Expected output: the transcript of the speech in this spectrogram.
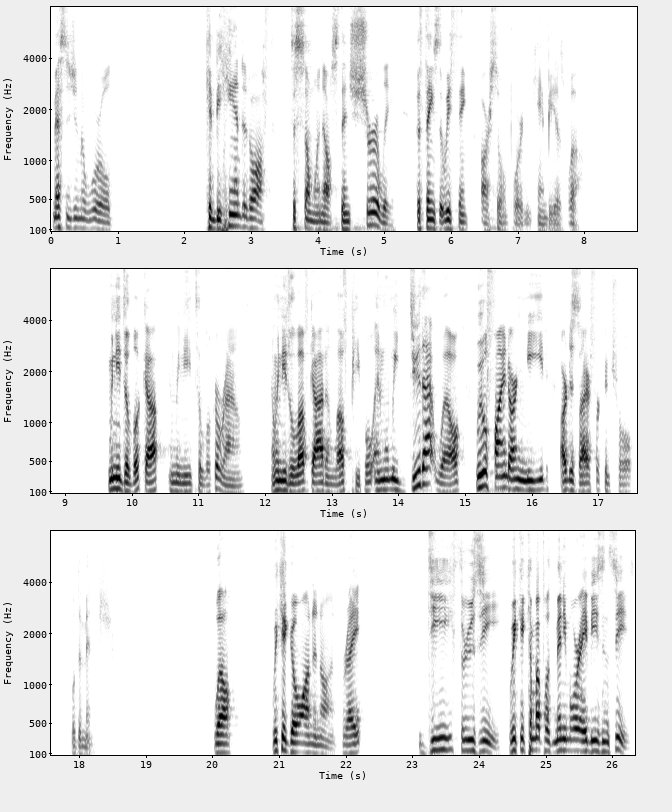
message in the world can be handed off to someone else, then surely the things that we think are so important can be as well. We need to look up and we need to look around and we need to love God and love people. And when we do that well, we will find our need, our desire for control will diminish. Well, we could go on and on, right? D through Z. We could come up with many more A, B's, and C's.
